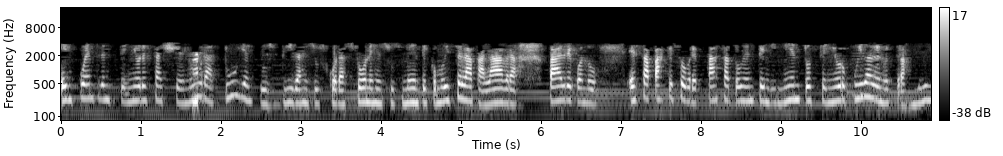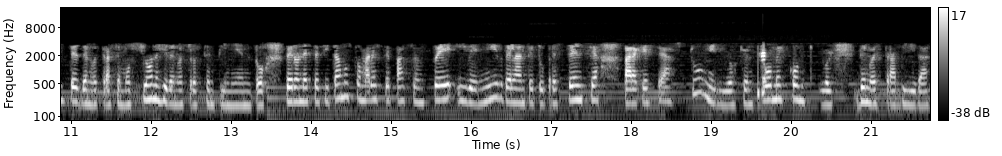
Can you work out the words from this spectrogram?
encuentren, Señor, esa llenura tuya en sus vidas, en sus corazones, en sus mentes, como dice la palabra, Padre, cuando esa paz que sobrepasa todo entendimiento, Señor, cuida de nuestras mentes, de nuestras emociones y de nuestros sentimientos, pero necesitamos tomar este paso en fe y venir delante de tu presencia para que seas tú, mi Dios, quien tome control nuestra vida.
